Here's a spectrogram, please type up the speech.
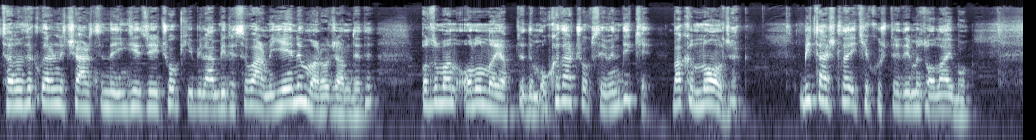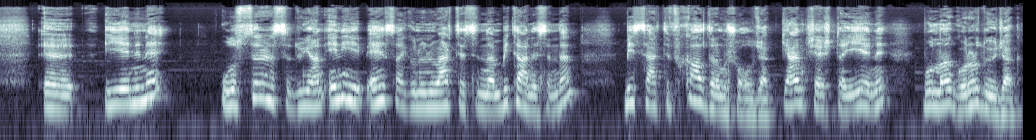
tanıdıkların içerisinde İngilizceyi çok iyi bilen birisi var mı? Yeğenim var hocam dedi. O zaman onunla yap dedim. O kadar çok sevindi ki. Bakın ne olacak? Bir taşla iki kuş dediğimiz olay bu. Ee, yeğenine uluslararası dünyanın en iyi, en saygın üniversitesinden bir tanesinden bir sertifika aldırmış olacak. Genç yaşta yeğeni bundan gurur duyacak.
